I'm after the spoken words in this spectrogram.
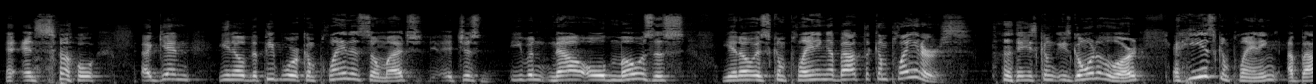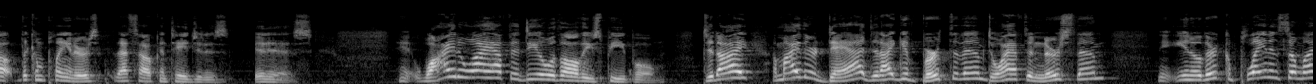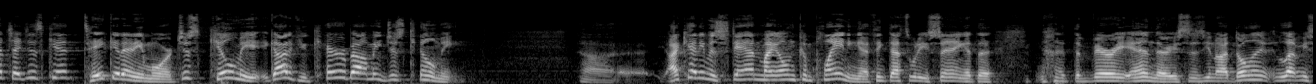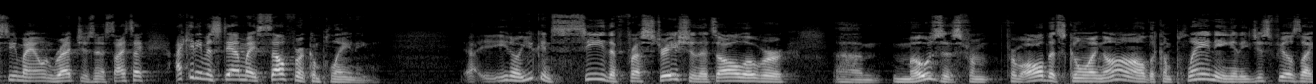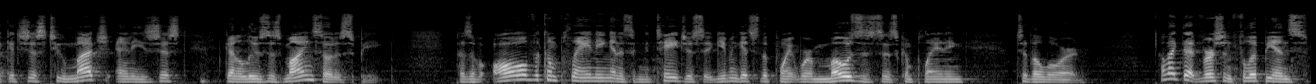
And, and so, again, you know, the people were complaining so much, it just, even now old Moses, you know, is complaining about the complainers. he's, he's going to the Lord, and he is complaining about the complainers. That's how contagious it is. Why do I have to deal with all these people? Did I, am I their dad? Did I give birth to them? Do I have to nurse them? You know, they're complaining so much, I just can't take it anymore. Just kill me. God, if you care about me, just kill me. uh, I can't even stand my own complaining. I think that's what he's saying at the at the very end there. He says, you know, don't let me see my own wretchedness. I say, I can't even stand myself for complaining. Uh, you know, you can see the frustration that's all over um, Moses from from all that's going on, all the complaining, and he just feels like it's just too much, and he's just going to lose his mind, so to speak because of all the complaining and it's contagious. It even gets to the point where Moses is complaining to the Lord. I like that verse in Philippians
